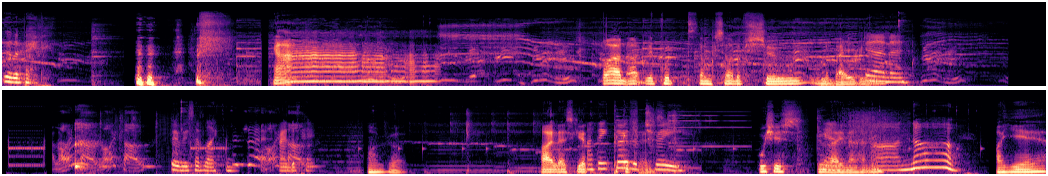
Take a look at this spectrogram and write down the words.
Look at the baby. Ah. Why not they put some sort of shoe on the baby? Yeah, I know. Righto, righto. Babies have like kind of hair. Oh god. Alright, let's get I think go picket the fence. tree. bushes. Too Yeah. late now, honey. Ah, no. oh yeah.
